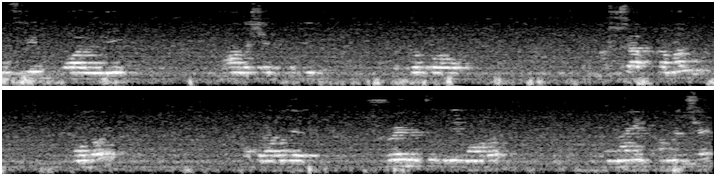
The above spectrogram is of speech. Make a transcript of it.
মুসলিম ওয়ার্ল্ড লীগ বাংলাদেশের প্রতি অধ্যক্ষ আশরাফ কামাল মহোদয় সোহেল চৌধুরী মহোদয় আহমেদ শেখ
